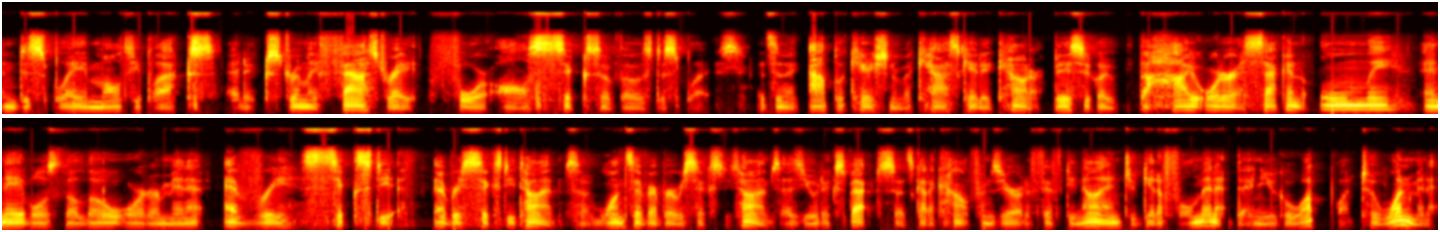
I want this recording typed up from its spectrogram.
and display multiplex at an extremely fast rate for all six of those displays. It's an application of a cascaded counter. Basically, the high order second only enables the low order minute every 60th, every 60 times. So once every, every 60 times, as you would expect. So it's got to count from 0 to 59 to get a full minute. Then you go up to one minute.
